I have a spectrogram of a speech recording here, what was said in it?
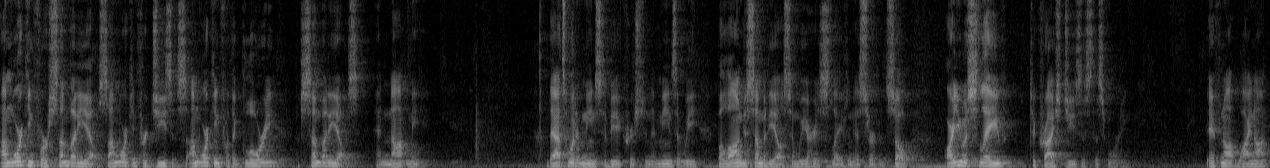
I'm working for somebody else. I'm working for Jesus. I'm working for the glory of somebody else and not me. That's what it means to be a Christian. It means that we belong to somebody else and we are his slaves and his servants. So, are you a slave to Christ Jesus this morning? If not, why not?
